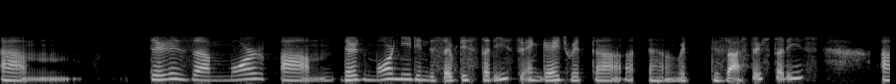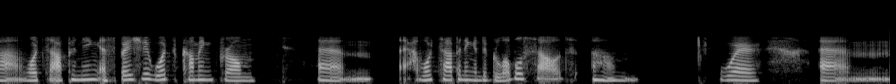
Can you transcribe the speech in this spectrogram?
um, there is more um, there's more need in the safety studies to engage with uh, uh, with disaster studies, uh, what's happening, especially what's coming from um, what's happening in the global south, um, where um,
